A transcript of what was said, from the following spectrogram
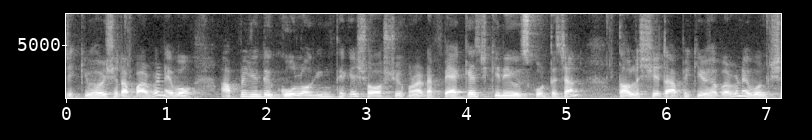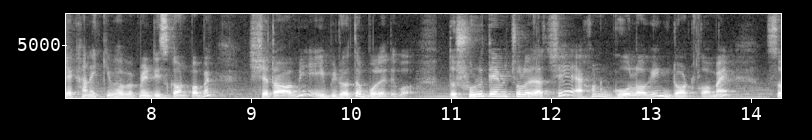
যে কীভাবে সেটা পারবেন এবং আপনি যদি গো লগিং থেকে সরাসরি কোনো একটা প্যাকেজ কিনে ইউজ করতে চান, তাহলে সেটা আপনি কীভাবে পারবেন এবং সেখানে কীভাবে আপনি ডিসকাউন্ট পাবেন, সেটাও আমি এই ভিডিওতে বলে দেবো। তো শুরুতে আমি চলে যাচ্ছি এখন গো লগিং ডট কমে সো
